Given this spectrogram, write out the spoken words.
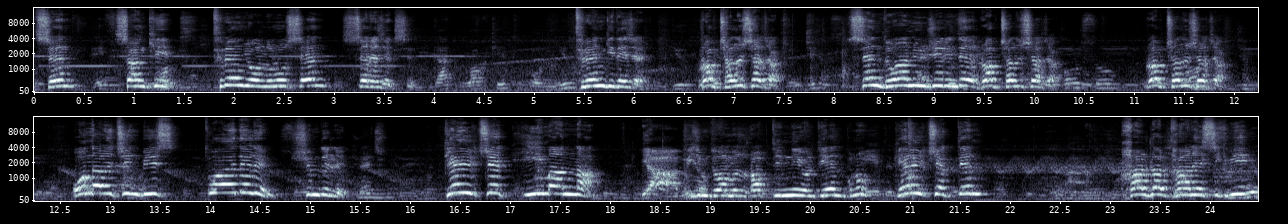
Sen sanki tren yolunu sen sereceksin. Tren gidecek. Rab çalışacak. Sen duanın üzerinde Rab çalışacak. Rab çalışacak. Onlar için biz dua edelim şimdilik. Gerçek imanla. Ya bizim duamız Rab dinliyor diyen bunu gerçekten hardal tanesi gibi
